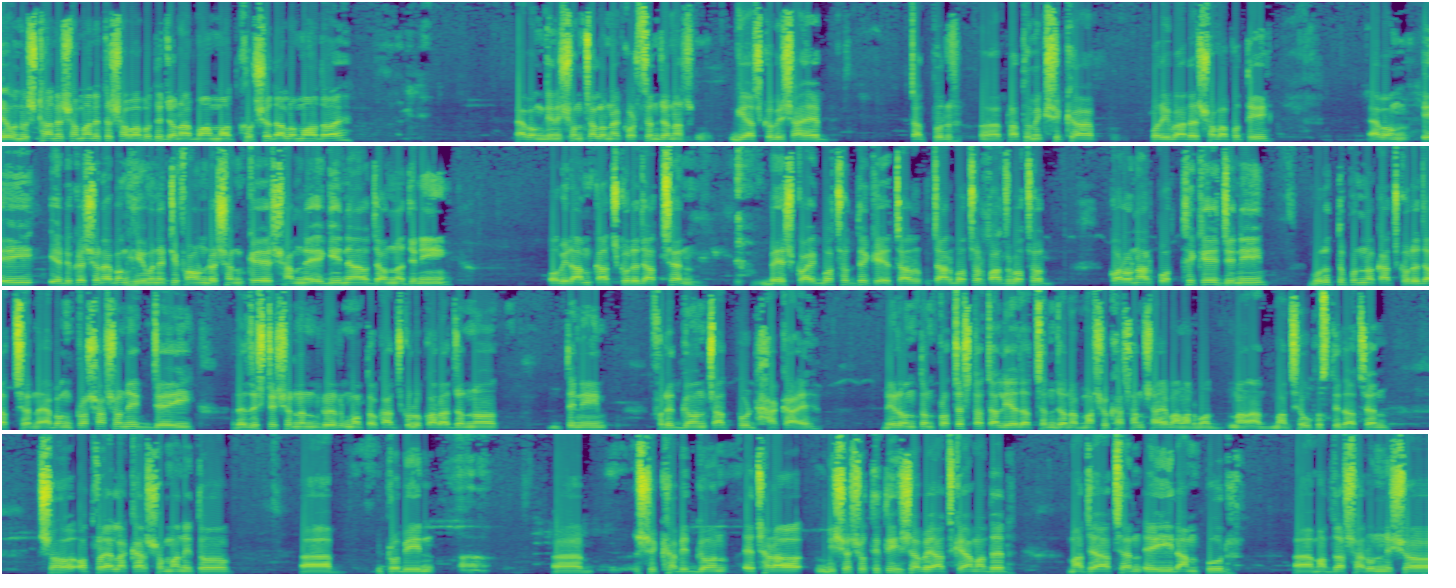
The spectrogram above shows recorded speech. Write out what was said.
এই অনুষ্ঠানে সম্মানিত সভাপতি জনাব মোহাম্মদ খুরশেদ আলম মহোদয় এবং যিনি সঞ্চালনা করছেন জনাব গিয়াস কবির সাহেব, চাঁদপুর প্রাথমিক শিক্ষা পরিবারের সভাপতি এবং এই এডুকেশন এবং হিউম্যানিটি ফাউন্ডেশনকে সামনে এগিয়ে নেওয়ার জন্য যিনি অবিরাম কাজ করে যাচ্ছেন, বেশ কয়েক বছর থেকে, চার চার বছর, পাঁচ বছর করোনার পর থেকে যিনি গুরুত্বপূর্ণ কাজ করে যাচ্ছেন এবং প্রশাসনিক যেই রেজিস্ট্রেশনের মতো কাজগুলো করার জন্য তিনি ফরিদগঞ্জ, চাঁদপুর, ঢাকায় নিরন্তর প্রচেষ্টা চালিয়ে যাচ্ছেন জনাব মাসুক হাসান সাহেব। আমার মাঝে উপস্থিত আছেন। সহ অত্র এলাকার সম্মানিত প্রবীণ শিক্ষাবিদগণ এছাড়া বিশেষ অতিথি হিসাবে আজকে আমাদের মাঝে আছেন এই রামপুর মাদ্রাসার উনিশশো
